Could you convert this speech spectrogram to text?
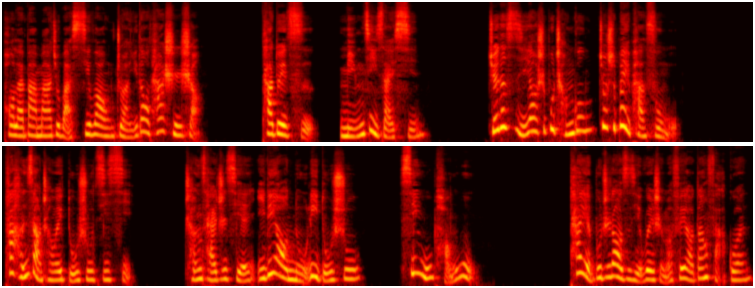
后来爸妈就把希望转移到他身上，他对此铭记在心，觉得自己要是不成功，就是背叛父母。他很想成为读书机器，成才之前一定要努力读书，心无旁骛。他也不知道自己为什么非要当法官，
